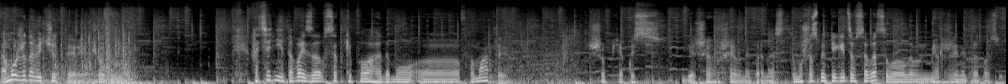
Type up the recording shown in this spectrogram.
А може навіть чотири, чого б. Хоча ні, давай все-таки полагодимо е, автомати, щоб якось більше грошей вони принесли. Тому що смітники це все весело, але вони грошей не приносять.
